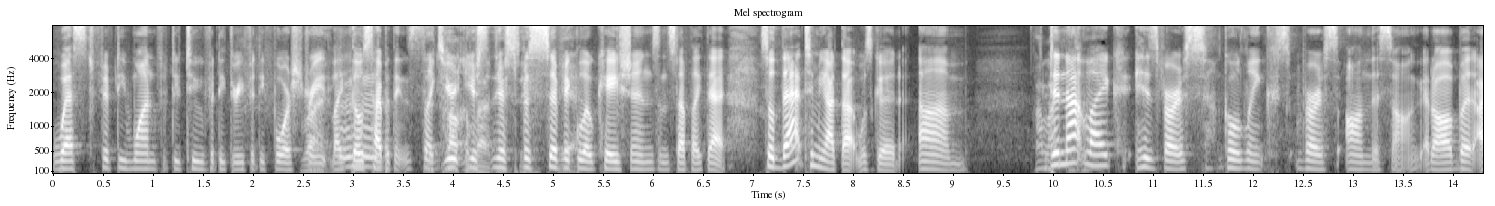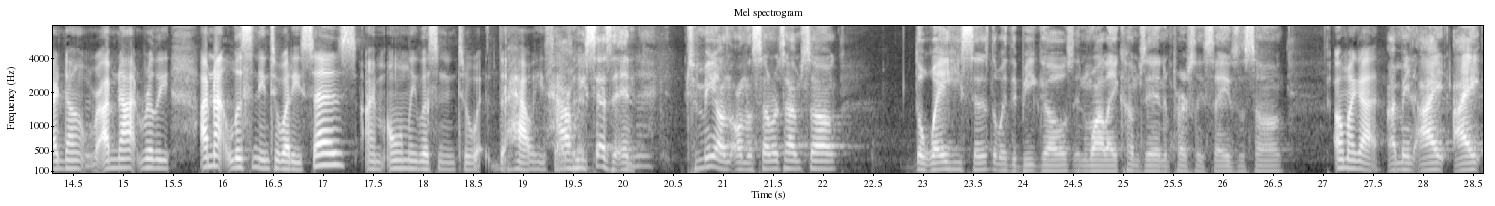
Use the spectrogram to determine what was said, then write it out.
West 51, 52, 53, 54 Street, Right. like those type of things. It's like you're, talk there's specific yeah. locations and stuff like that. So that to me I thought was good. Um did not like his verse, Gold Link's verse on this song at all. But I don't. I'm not really. I'm not listening to what he says. I'm only listening to what, the, how he says how it. he says it. And to me, on, on the summertime song, the way he says, the way the beat goes, and Wale comes in and personally saves the song. oh my god, I mean, I I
